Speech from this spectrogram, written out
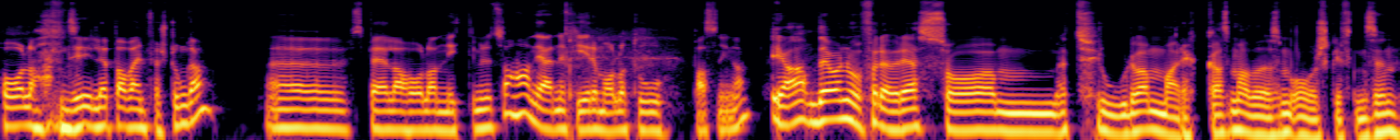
Haaland i løpet av en første omgang. Eh, spiller Haaland 90 minutter, så har han gjerne fire mål og to pasninger. Ja, det var noe for øvrig jeg så mm, Jeg tror det var Marka som hadde det som overskriften sin.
